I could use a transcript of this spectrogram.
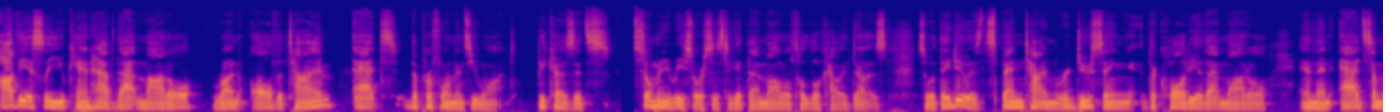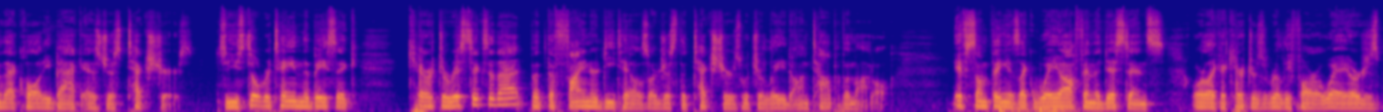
obviously you can't have that model run all the time at the performance you want because it's so many resources to get that model to look how it does. So what they do is spend time reducing the quality of that model and then add some of that quality back as just textures. So you still retain the basic characteristics of that, but the finer details are just the textures which are laid on top of the model. If something is like way off in the distance or like a character is really far away or just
